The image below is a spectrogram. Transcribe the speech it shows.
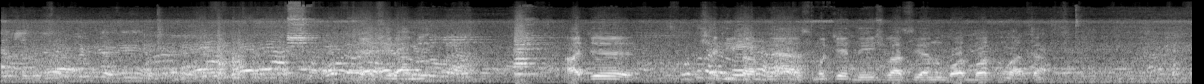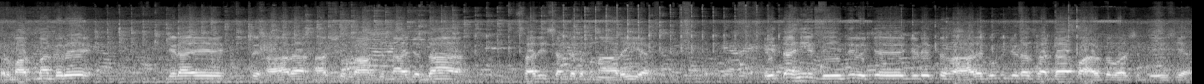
ਜੈ ਸ਼੍ਰੀ ਰਾਮ ਜੀ। ਅੱਜ ਛਠੀ ਪ੍ਰਾਪਤੀਆਂ ਸਮੁੱਚੇ ਦੇਸ਼ ਵਾਸੀਆਂ ਨੂੰ ਬਹੁਤ-ਬਹੁਤ ਮੁਬਾਰਕਾਂ। ਪਰਮਾਤਮਾ ਕਰੇ ਜਿਹੜਾ ਇਹ ਤਿਹਾਰ ਆ, ਹਰਸ਼ ਉਲਾਸ ਦੇ ਨਾਲ ਜਿੱਦਾਂ ਸਾਰੀ ਸੰਗਤ ਮਨਾ ਰਹੀ ਹੈ ਇਦਾਂ ਹੀ ਇਹ ਦੇਸ਼ ਦੇ ਵਿੱਚ ਜਿਹੜੇ ਤਿਉਹਾਰ ਹੈ ਕਿਉਂਕਿ ਜਿਹੜਾ ਸਾਡਾ ਭਾਰਤ ਵਰਸ਼ ਦੇਸ਼ ਹੈ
